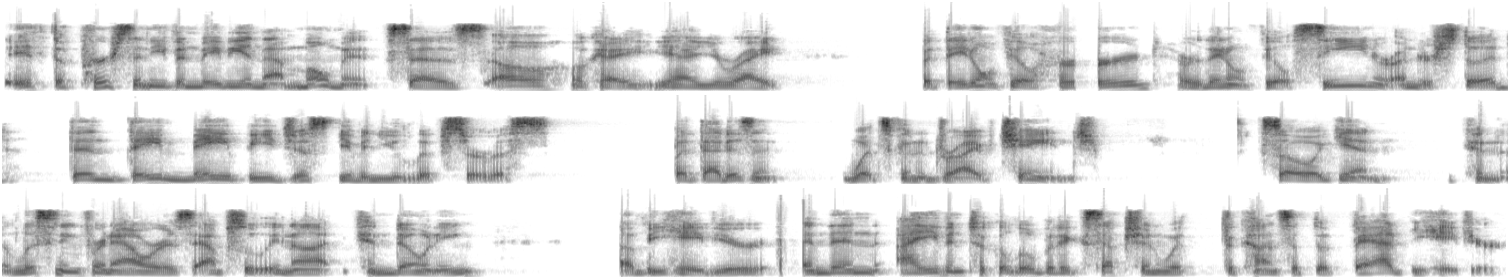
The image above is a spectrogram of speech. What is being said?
If the person, even maybe in that moment, says, Oh, okay, yeah, you're right, but they don't feel heard or they don't feel seen or understood, then they may be just giving you lip service but that isn't what's going to drive change. So again, listening for an hour is absolutely not condoning a behavior. And then I even took a little bit of exception with the concept of bad behavior.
